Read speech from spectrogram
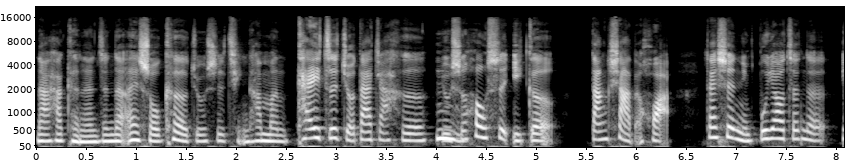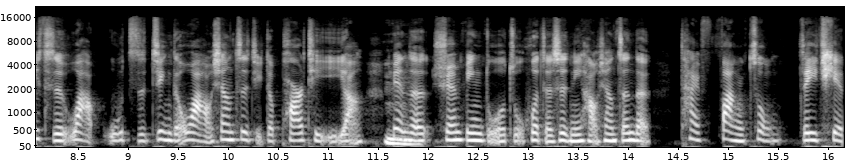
那他可能真的哎熟客就是请他们开一支酒大家喝，嗯、有时候是一个当下的话，但是你不要真的一直哇无止境的哇，好像自己的 party 一样，变得喧宾夺主，或者是你好像真的。太放纵，这一切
